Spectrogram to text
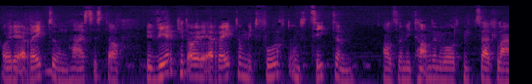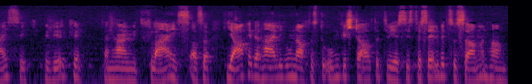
eure Errettung, heißt es da. Bewirket eure Errettung mit Furcht und Zittern. Also mit anderen Worten, sei fleißig, bewirke dein Heil mit Fleiß. Also jage der Heiligung nach, dass du umgestaltet wirst. Ist derselbe Zusammenhang.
